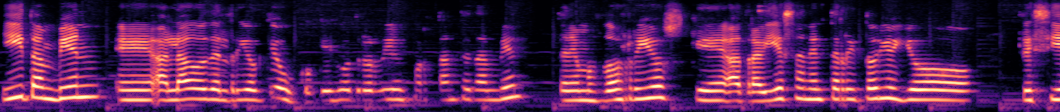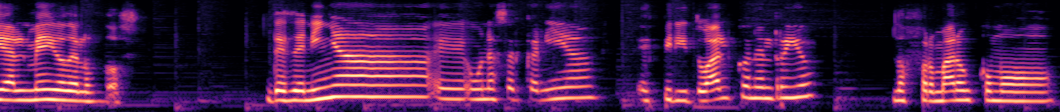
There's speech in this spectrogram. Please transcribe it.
Y también eh, al lado del río Queuco, que es otro río importante también. Tenemos dos ríos que atraviesan el territorio yo crecí al medio de los dos. Desde niña eh, una cercanía espiritual con el río. Nos formaron como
